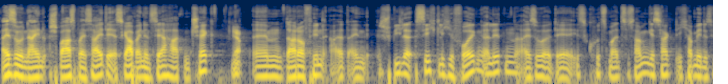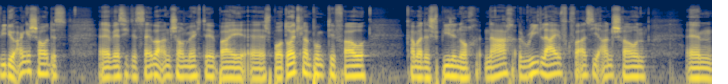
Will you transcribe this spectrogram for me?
also nein, Spaß beiseite. Es gab einen sehr harten Check. Ja. Ähm, daraufhin hat ein Spieler sichtliche Folgen erlitten. Also der ist kurz mal zusammengesagt. Ich habe mir das Video angeschaut. Das, äh, wer sich das selber anschauen möchte, bei äh, sportdeutschland.tv kann man das Spiel noch nach Real Life quasi anschauen. Ähm,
